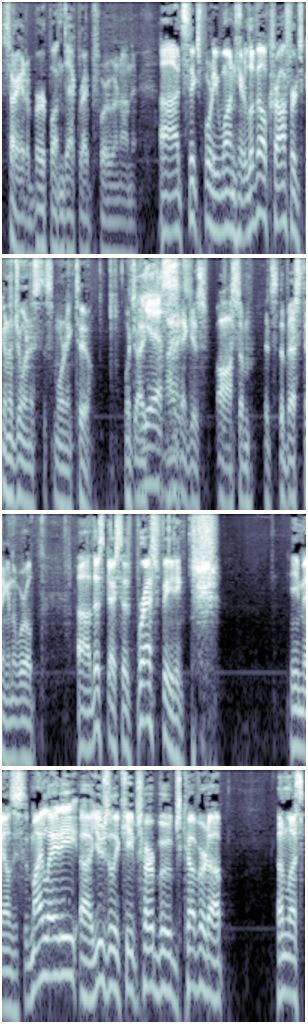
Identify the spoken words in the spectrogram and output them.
Sorry, I had a burp on deck right before we went on there. Uh, it's 641 here. Lavell Crawford's going to join us this morning, too, which I, Yes. I think is awesome. It's the best thing in the world. Uh, this guy says breastfeeding. Emails. He said, My lady uh, usually keeps her boobs covered up unless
